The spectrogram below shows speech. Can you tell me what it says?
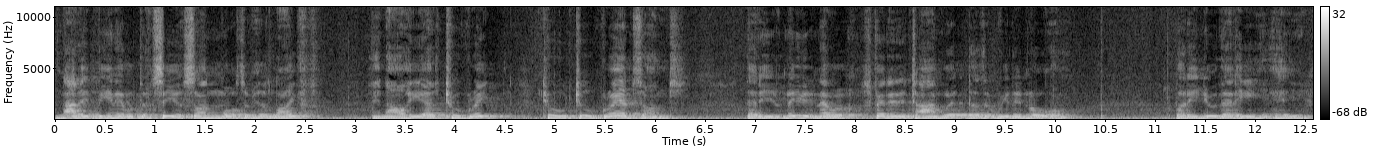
not being able to see his son most of his life, and now he has two great, two, two grandsons that he's really never spent any time with, doesn't really know them. But he knew that he, he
